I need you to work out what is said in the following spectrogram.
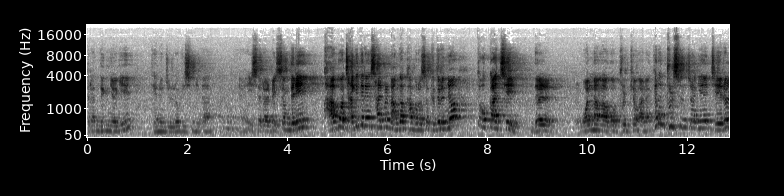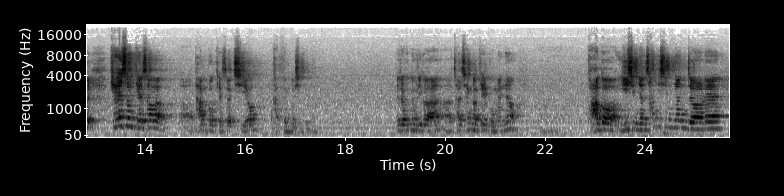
그런 능력이 되는 줄로 믿습니다. 이스라엘 백성들이 과거 자기들의 삶을 망각함으로써 그들은요 똑같이 늘 원망하고 불평하는 그런 불순종의 죄를 계속해서 어, 반복해서 지어 갔던 것입니다. 여러분 우리가 어, 잘 생각해 보면요 어, 과거 20년 30년 전에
